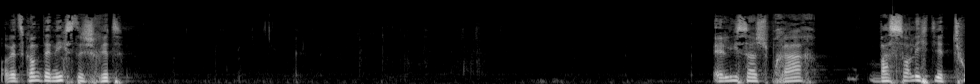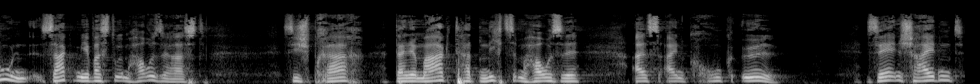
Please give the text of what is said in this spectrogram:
Und jetzt kommt der nächste Schritt. Elisa sprach, was soll ich dir tun? Sag mir, was du im Hause hast. Sie sprach, deine Magd hat nichts im Hause als ein Krug Öl. Sehr entscheidend,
